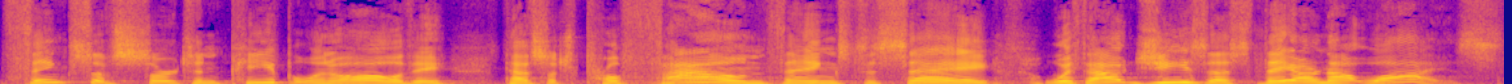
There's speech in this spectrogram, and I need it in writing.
thinks of certain people and oh, they have such profound things to say. Without Jesus, they are not wise.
